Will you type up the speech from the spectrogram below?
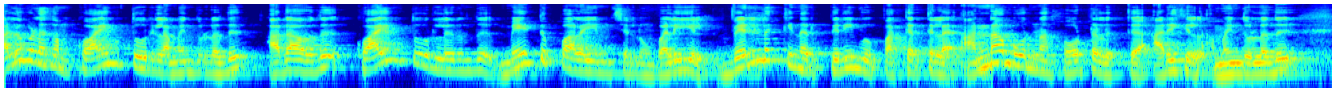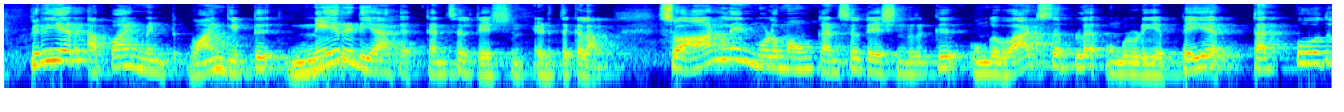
அலுவலகம் கோயம்புத்தூரில் அமைந்துள்ளது. அதாவது கோயம்புத்தூரிலிருந்து மேட்டுப்பாளையம் செல்லும் வழியில் வெள்ளக்கிணர் பிரிவு பக்கத்தில் அன்னபூர்ணா ஹோட்டலுக்கு அருகில் அமைந்துள்ளது. பிரியர் அப்பாயின்மெண்ட் வாங்கிட்டு நேரடியாக கன்சல்டேஷன் எடுத்துக்கலாம். ஸோ ஆன்லைன் மூலமாகவும் கன்சல்டேஷன் இருக்குது உங்கள் வாட்ஸ்அப்பில் உங்களுடைய பெயர் தற்போது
